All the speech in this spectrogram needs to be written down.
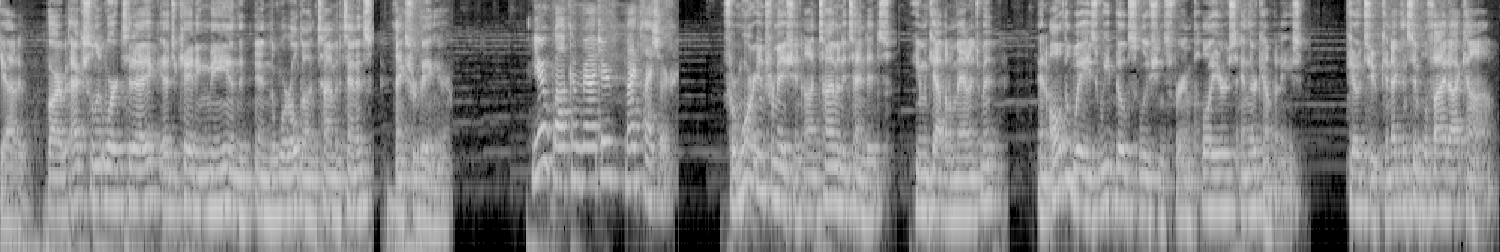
Got it. Barb, excellent work today, educating me and the, and the world on time and attendance. Thanks for being here. You're welcome, Roger. My pleasure. For more information on time and attendance, human capital management, and all the ways we build solutions for employers and their companies, go to connectandsimplify.com.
